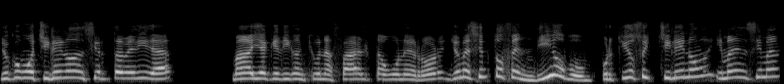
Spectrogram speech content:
yo como chileno, en cierta medida, más allá que digan que una falta o un error, yo me siento ofendido, porque yo soy chileno y más encima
